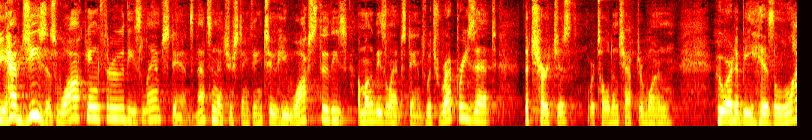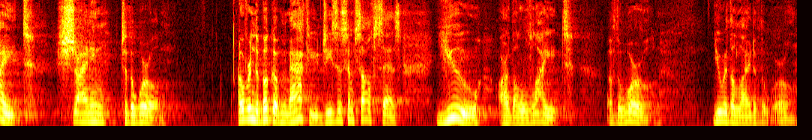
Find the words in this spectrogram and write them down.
you have Jesus walking through these lampstands. And that's an interesting thing, too. He walks through these among these lampstands, which represent the churches, we're told in chapter 1, who are to be his light shining to the world. Over in the book of Matthew, Jesus himself says, You are the light of the world. You are the light of the world.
